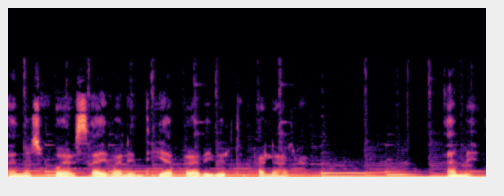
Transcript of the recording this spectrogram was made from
danos fuerza y valentía para vivir tu palabra. Amén.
